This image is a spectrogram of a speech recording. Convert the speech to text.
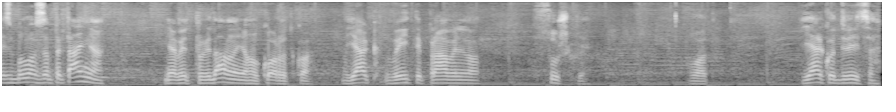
Десь було запитання, я відповідав на нього коротко. Як вийти правильно з сушки? От. Як от дивіться,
